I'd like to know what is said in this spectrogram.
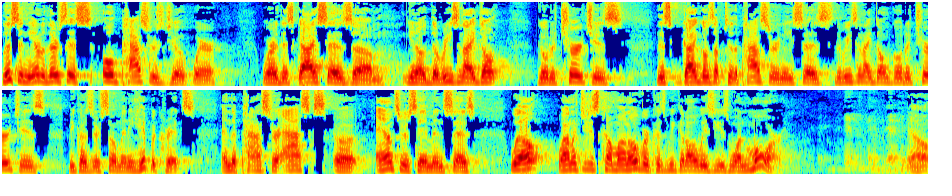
listen, you know, there's this old pastor's joke where, where this guy says, um, you know, the reason I don't go to church is this guy goes up to the pastor and he says, The reason I don't go to church is because there's so many hypocrites. And the pastor asks, uh, answers him and says, Well, why don't you just come on over because we could always use one more? You know,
